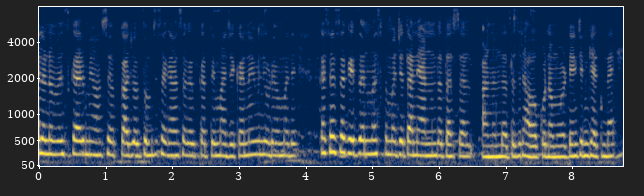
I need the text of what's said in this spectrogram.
हॅलो नमस्कार. मी हौसफ काजोल तुमचं सगळ्यांना स्वागत करते माझ्या एका नवीन व्हिडिओमध्ये. कसं सगळेजण मस्त मजेत आणि आनंदात असाल? आनंदातच राहावं कोणामुळे टेन्शन घ्यायचं नाही.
